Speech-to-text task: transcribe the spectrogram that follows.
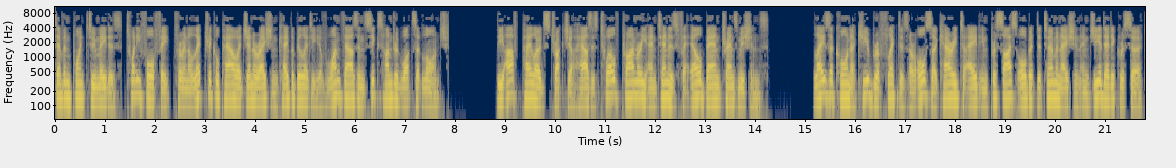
7.2 meters (24 feet) for an electrical power generation capability of 1600 watts at launch. The aft payload structure houses 12 primary antennas for L-band transmissions. Laser corner cube reflectors are also carried to aid in precise orbit determination and geodetic research.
